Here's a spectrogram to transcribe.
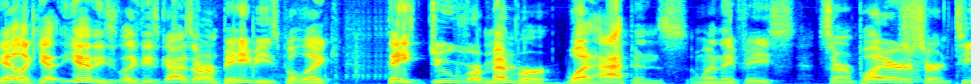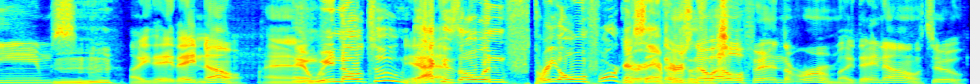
yeah, like yeah, yeah. These like these guys aren't babies, but like they do remember what happens when they face certain players, certain teams. Mm-hmm. Like they they know, and. And we know too. Yeah. Dak is 0 and 3 0 and 4 against there- San there's no elephant in the room. Like they know too.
